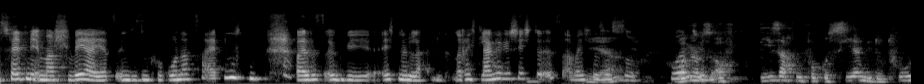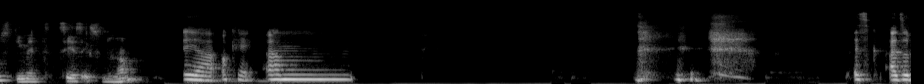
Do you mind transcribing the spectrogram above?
es fällt mir immer schwer jetzt in diesen Corona-Zeiten, weil das irgendwie echt eine, eine, recht lange Geschichte ist, aber ich versuche so kurz. Wollen wir uns auf die Sachen fokussieren, die du tust, die mit CSX zu tun haben? Ja, okay. Ähm es, also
